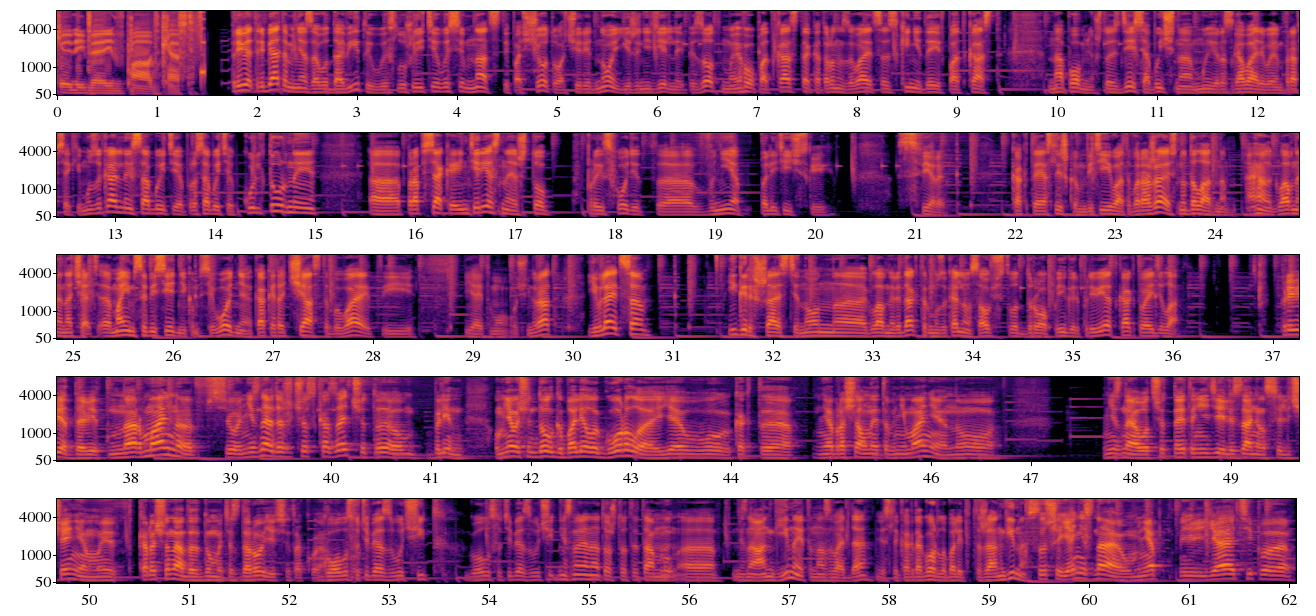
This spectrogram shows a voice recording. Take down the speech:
Skinny Dave Podcast. Привет, ребята, меня зовут Давид, и вы слушаете 18-й по счету очередной еженедельный эпизод моего подкаста, который называется Skinny Dave Podcast. Напомню, что здесь обычно мы разговариваем про всякие музыкальные события, про события культурные, э, про всякое интересное, что происходит э, вне политической сферы. Как-то я слишком витиевато выражаюсь, но да ладно. Главное начать. Э, Моим собеседником сегодня, как это часто бывает, и я этому очень рад, является Игорь Шастин. Он э, главный редактор музыкального сообщества Drop. Игорь, привет, как твои дела? Привет, Давид. Нормально все. Не знаю даже, что сказать. Что-то, блин, у меня очень долго болело горло. Я его как-то не обращал на это внимания, но не знаю, вот что-то на этой неделе занялся лечением, и, короче, надо думать о здоровье и все такое. Голос у тебя звучит, голос у тебя звучит, несмотря на то, что ты там, Ну. э, не знаю, ангина это назвать, да? Если когда горло болит, это же ангина. Слушай, я не знаю, у меня, я типа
